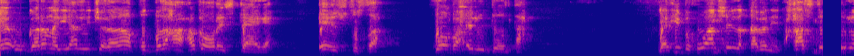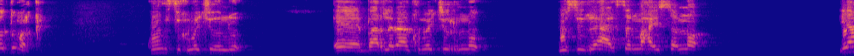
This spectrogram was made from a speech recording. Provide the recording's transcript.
Ee uu garanaya haddii jeeraana khudbadaha halka hore istaaga ee istusa. Kuwan baa xil u doonta. Laakiin ba kuwaan xil la qabanayn khaasatan dumarka. Guursi kuma jirno baarlamaan kuma jirno. Wasiirra haagsan ma haysano ya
